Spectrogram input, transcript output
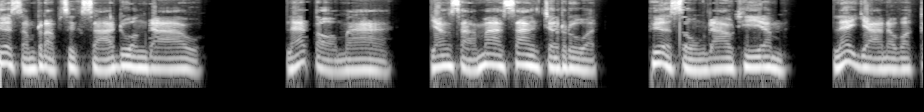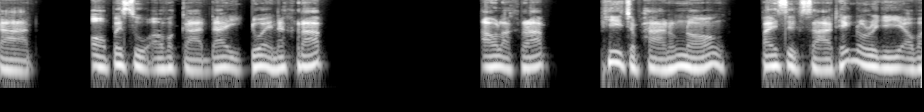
พื่อสำหรับศึกษาดวงดาว และต่อมายังสามารถสร้างจรวดเพื่อส่งดาวเทียม และยานอวกาศออกไปสู่อวกาศได้อีกด้วยนะครับ เอาล่ะครับ พี่จะพาน้องๆ ไปศึกษาเทคโนโลยีอว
